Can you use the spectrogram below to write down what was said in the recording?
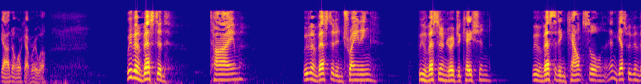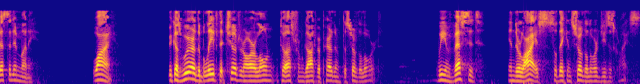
Yeah, it don't work out very well. We've invested time. We've invested in training. We've invested in their education. We've invested in counsel. And yes, we've invested in money. Why? Because we are the belief that children are a loan to us from God to prepare them to serve the Lord. We invested in their lives so they can serve the Lord Jesus Christ.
